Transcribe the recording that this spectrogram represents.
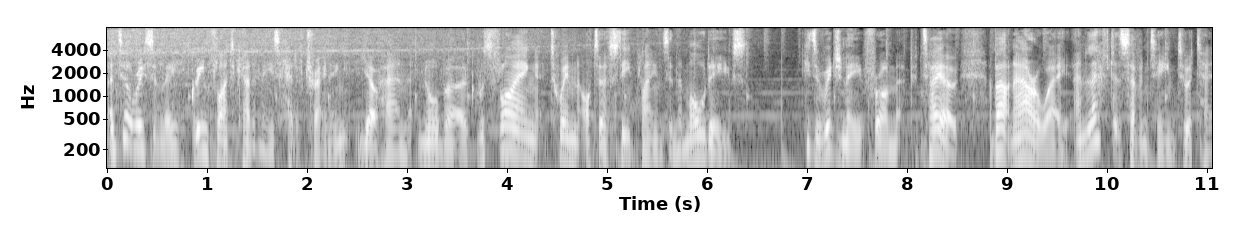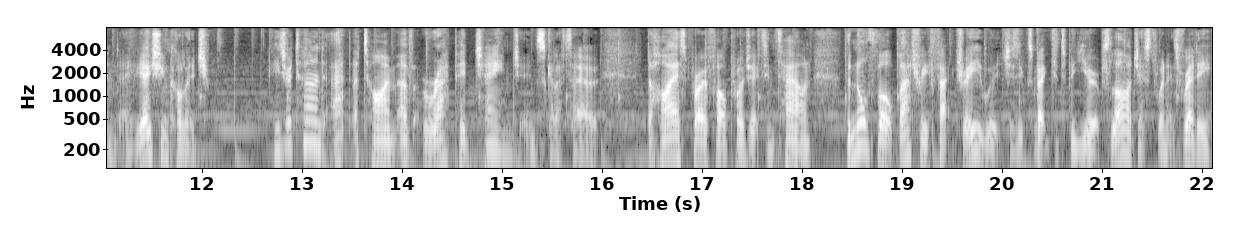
Until recently, Green Flight Academy's head of training, Johan Norberg, was flying twin otter seaplanes in the Maldives. He's originally from Piteå, about an hour away, and left at 17 to attend aviation college. He's returned at a time of rapid change in Skellefteå. The highest profile project in town, the Northvolt battery factory, which is expected to be Europe's largest when it's ready,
